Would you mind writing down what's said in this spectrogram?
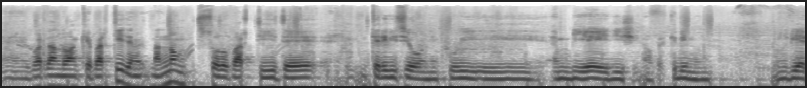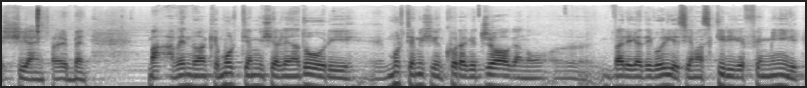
eh, guardando anche partite, ma non solo partite in televisione, in cui NBA dici, no? perché lì non, non riesci a imparare bene, ma avendo anche molti amici allenatori, eh, molti amici ancora che giocano eh, in varie categorie, sia maschili che femminili,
